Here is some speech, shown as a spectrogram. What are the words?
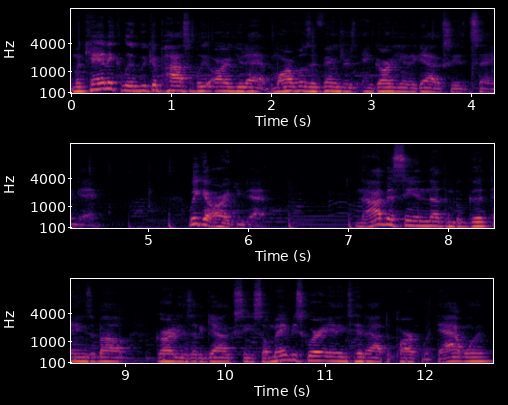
Mechanically, we could possibly argue that Marvel's Avengers and Guardian of the Galaxy is the same game. We could argue that. Now, I've been seeing nothing but good things about Guardians of the Galaxy, so maybe Square Enix hit out the park with that one,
